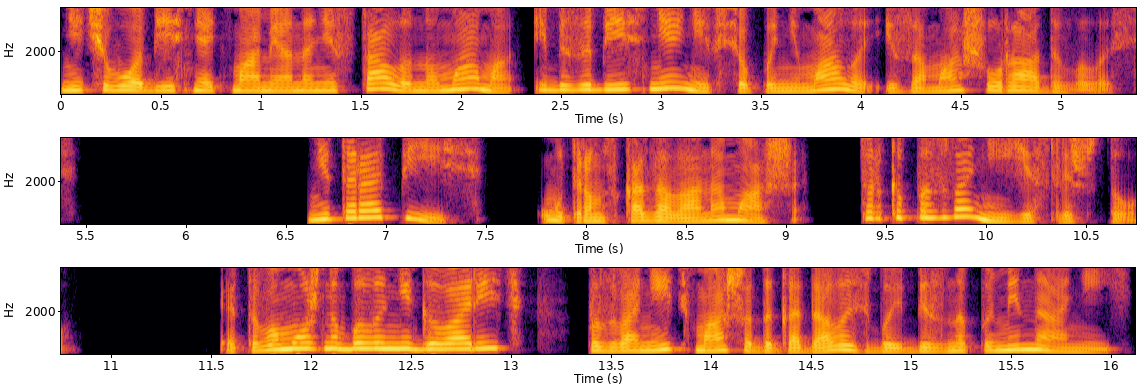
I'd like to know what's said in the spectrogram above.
Ничего объяснять маме она не стала, но мама и без объяснений все понимала и за Машу радовалась. «Не торопись», — утром сказала она Маше, «только позвони, если что». Этого можно было не говорить, позвонить Маша догадалась бы без напоминаний.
